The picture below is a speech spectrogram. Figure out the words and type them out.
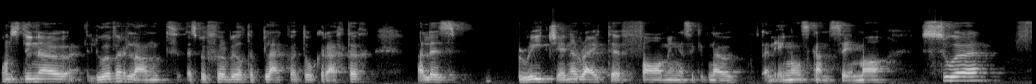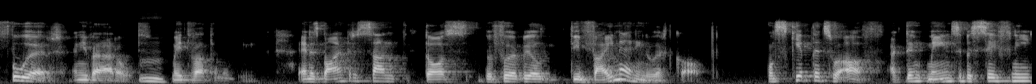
ons doen nou Lowerland is byvoorbeeld 'n plek wat ook regtig hulle is regenerative farming as ek dit nou in Engels kan sê, maar so voor in die wêreld mm. met wat hulle doen. En is baie interessant, daar's byvoorbeeld die wyne in die Noord-Kaap ons skep dit so af. Ek dink mense besef nie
